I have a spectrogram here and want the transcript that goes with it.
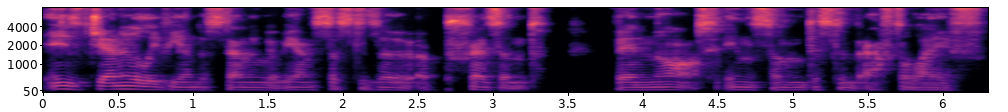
is generally the understanding that the ancestors are, are present. They're not in some distant afterlife.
